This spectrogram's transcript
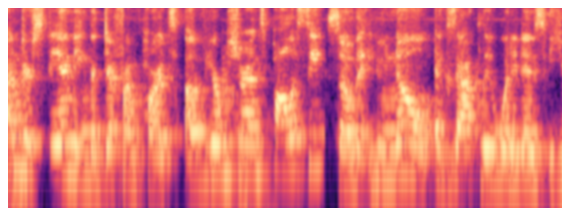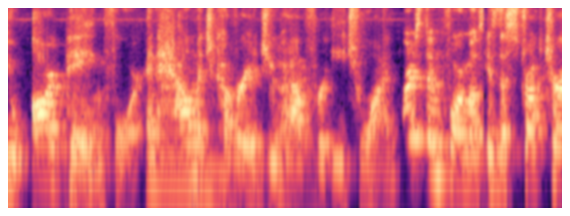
understanding the different parts of your insurance policy so that you know exactly what it is you are paying for and how much Mm, coverage you have for each one. First and foremost is the structure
